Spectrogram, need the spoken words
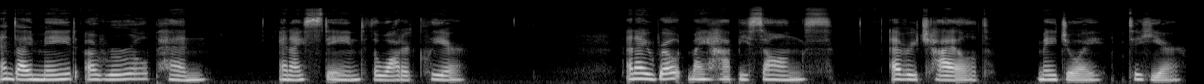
And I made a rural pen, and I stained the water clear. And I wrote my happy songs, every child may joy to hear.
